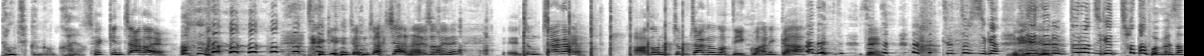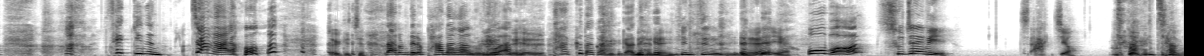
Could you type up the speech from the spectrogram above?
덩치 큰 건 커요. 새끼는 작아요. 새끼는 좀 작지 않아요, 선생님? 예, 좀 작아요. 악어는 좀 작은 것도 있고 하니까. 네. 주토 씨가 내 눈을 뚫어지게 쳐다보면서 아, 새끼는 작아요. 그렇죠. 나름대로 반항하는 거야. 예. 다 크다고 하니까. 네, 네. 힌트인데. 네. 예. 5번. 수제비. 작죠. 참.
